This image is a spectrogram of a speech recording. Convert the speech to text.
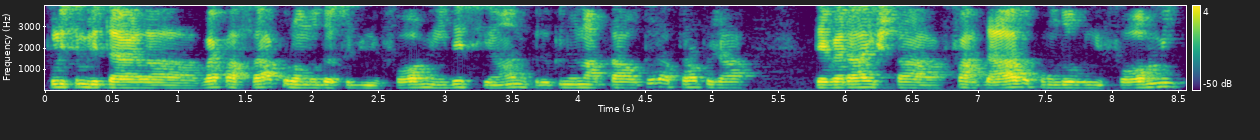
A Polícia Militar ela vai passar por uma mudança de uniforme ainda esse ano. Creio que no Natal toda a tropa já deverá estar fardada com o um novo uniforme.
